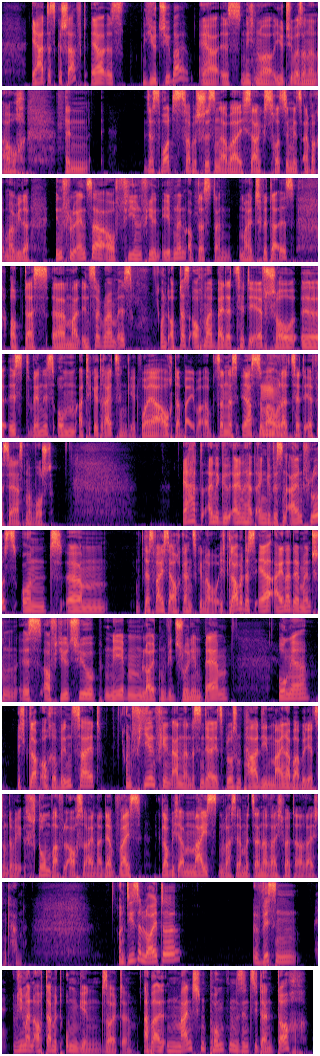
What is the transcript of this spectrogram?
Er hat es geschafft, er ist YouTuber. Er ist nicht nur YouTuber, sondern auch ein. Das Wort ist zwar beschissen, aber ich sage es trotzdem jetzt einfach immer wieder. Influencer auf vielen, vielen Ebenen, ob das dann mal Twitter ist, ob das äh, mal Instagram ist und ob das auch mal bei der ZDF-Show äh, ist, wenn es um Artikel 13 geht, wo er auch dabei war. Ob es dann das erste mhm. war oder ZDF, ist ja erstmal wurscht. Er hat, eine, er hat einen gewissen Einfluss und ähm, das weiß er auch ganz genau. Ich glaube, dass er einer der Menschen ist auf YouTube neben Leuten wie Julian Bam, Unge, ich glaube auch Revinzeit und vielen, vielen anderen. Das sind ja jetzt bloß ein paar, die in meiner Bubble jetzt unterwegs sind. Sturmwaffel auch so einer. Der weiß, glaube ich, am meisten, was er mit seiner Reichweite erreichen kann. Und diese Leute wissen, wie man auch damit umgehen sollte. Aber in manchen Punkten sind sie dann doch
